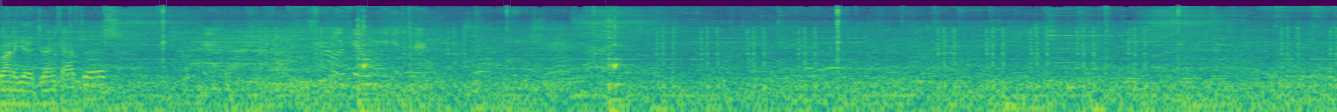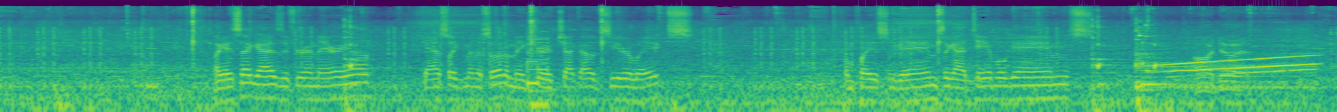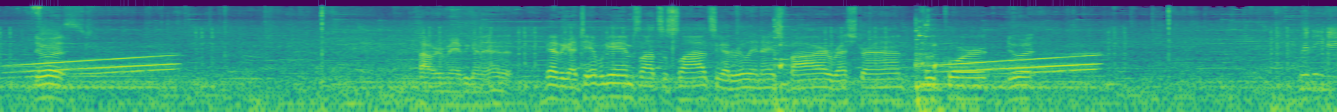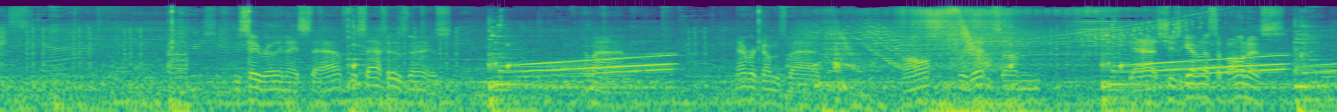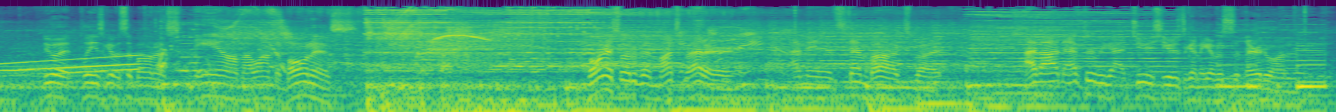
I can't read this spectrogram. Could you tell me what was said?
You want to get a drink after this? See how you feel when you get there? Like I said, guys, if you're in the area, Cass Lake, Minnesota, make sure to check out Cedar Lakes. Come play some games. They got table games. Oh, do it. Do it. Thought we were maybe gonna hit it. Yeah, they got table games, lots of slots. They got a really nice bar, restaurant, food court. Do it. Really nice staff. Ownership. You say really nice staff. The staff is nice. Come on. Never comes bad. Oh, we're getting something. Yeah, she's giving us a bonus. Do it. Please give us a bonus. Damn, I want the bonus. Bonus would have been much better. I mean, it's 10 bucks, but I thought after we got two, she was going to give us the third one.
